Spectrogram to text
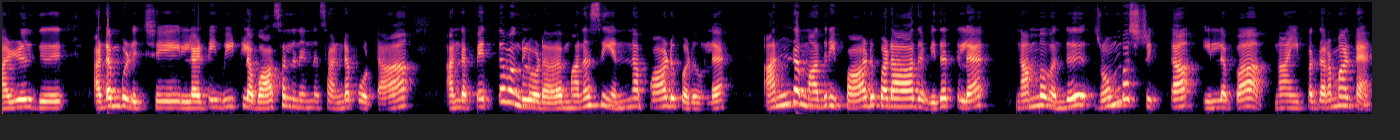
அழுது அடம்பிடிச்சு இல்லாட்டி வீட்டில் வாசல்ல நின்று சண்டை போட்டா அந்த பெத்தவங்களோட மனசு என்ன பாடுபடும்ல? அந்த மாதிரி பாடுபடாத விதத்துல நம்ம வந்து ரொம்ப ஸ்ட்ரிக்டா இல்லப்பா நான் இப்ப தரமாட்டேன்.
